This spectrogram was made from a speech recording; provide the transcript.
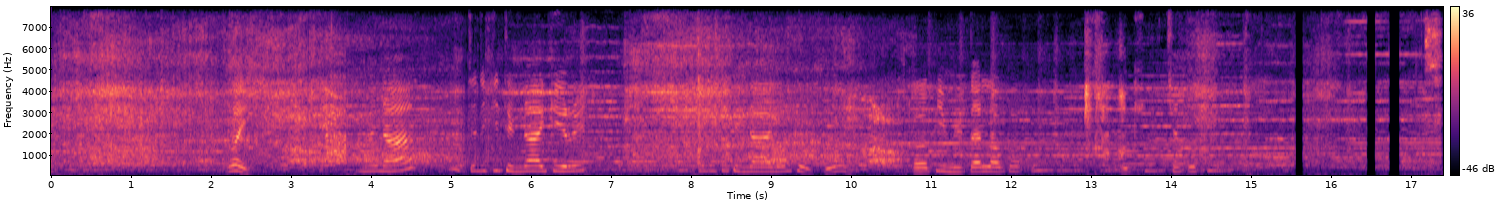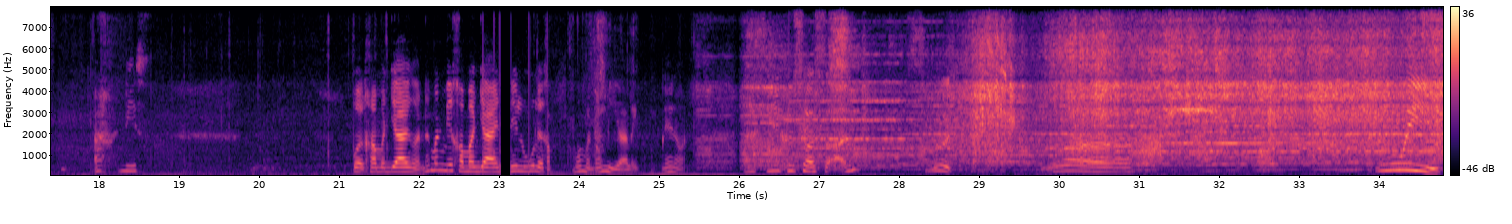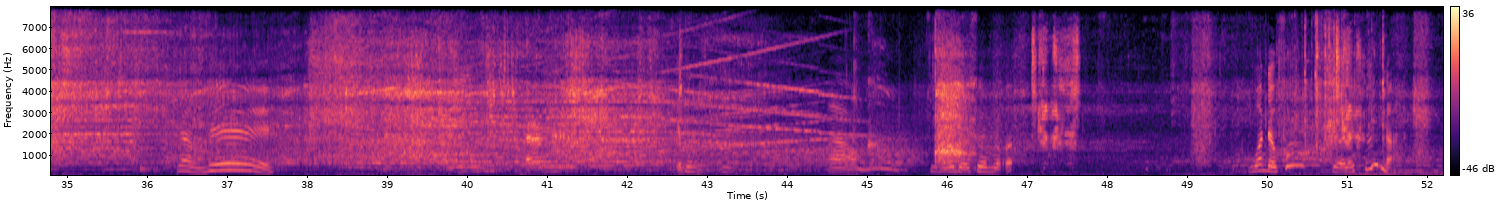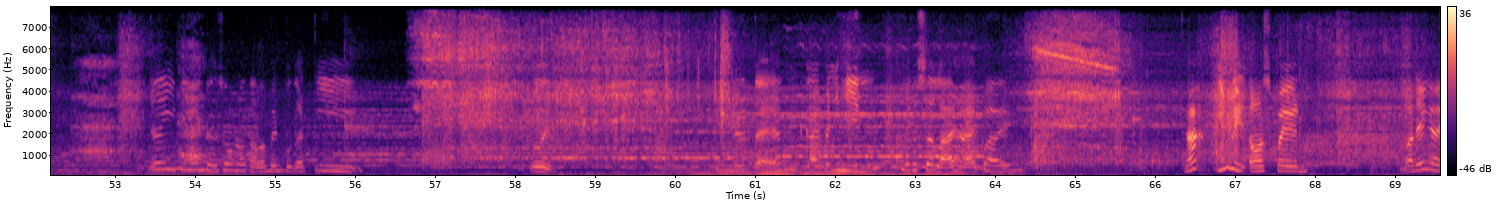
เฮ้ยไม่นะฉันจะคิดถึงนายคิริฉันจะคิดถึงนายล้มเถอส้วมเออพี่มิวตันเราก็โอเคฉันโอเคอะนี่ เปิดคำบรรยายก่อนถ้ามันมีคำบรรยายนี่รู้เลยครับ ว่ามันต้องมีอะไรแน่นอน นี่คือสสารมืดว้าอุ้ย อย่างเท่อย่าเพิ่งอ้าวเดี๋ยวชมแล้วออ What the fuck กิดอะไรขึ้นอะเอ้ยพี่เล่นเธอส้มเรากลับมาเป็นปกติเอ้ยดินแตนกลายเป็นหินแล้วก็สลายหายไปนะอังกฤษออสเปนมาได้ไง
